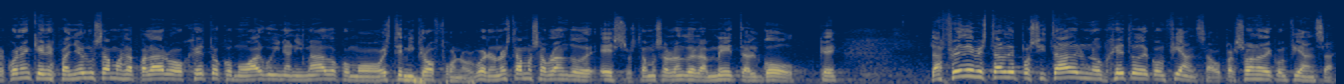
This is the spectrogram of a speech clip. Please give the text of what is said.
Recuerden que en español usamos la palabra objeto como algo inanimado, como este micrófono. Bueno, no estamos hablando de eso, estamos hablando de la meta, el goal. La fe debe estar depositada en un objeto de confianza o persona de confianza.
